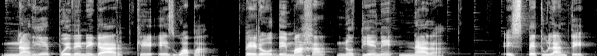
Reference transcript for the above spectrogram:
Nadie puede negar que es guapa, pero de maja no tiene nada es petulante.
